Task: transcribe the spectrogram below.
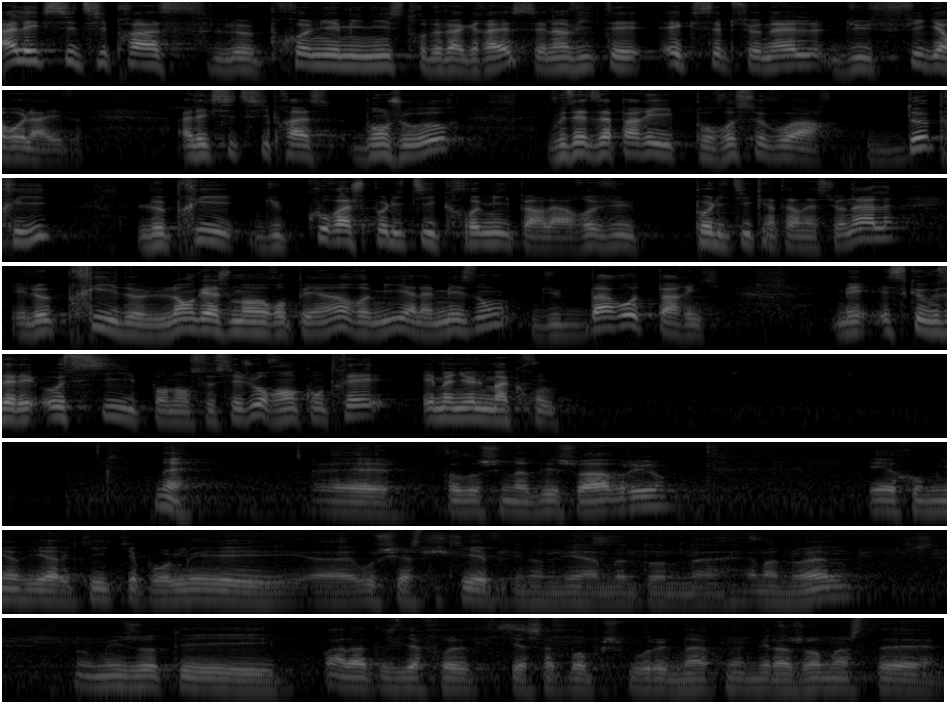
Alexis Tsipras, le Premier ministre de la Grèce, est l'invité exceptionnel du Figaro Live. Alexis Tsipras, bonjour. Vous êtes à Paris pour recevoir deux prix, le prix du courage politique remis par la revue Politique internationale et le prix de l'engagement européen remis à la Maison du Barreau de Paris. Mais est-ce que vous allez aussi, pendant ce séjour, rencontrer Emmanuel Macron Ναι, ε, θα το συναντήσω αύριο. Έχω μια διαρκή και πολύ ε, ουσιαστική επικοινωνία με τον ε, Εμμανουέλ. Νομίζω ότι παρά τις διαφορετικές απόψεις που μπορεί να έχουμε, μοιραζόμαστε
